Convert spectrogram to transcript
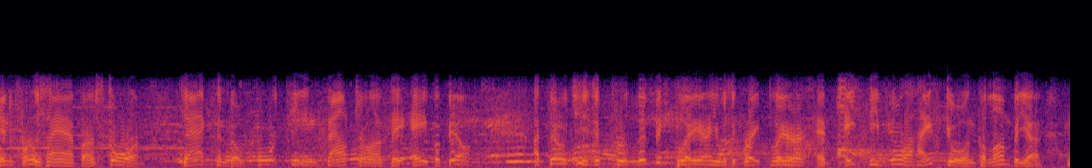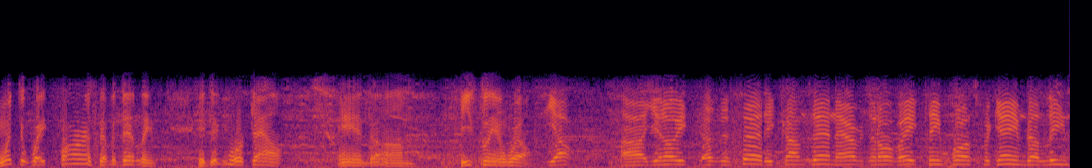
In the first half, our score, Jacksonville 14, South Carolina State 8. But Bill, I told you he's a prolific player. He was a great player at AC Flora High School in Columbia. Went to Wake Forest, evidently. It didn't work out. And um, he's playing well. yep. Uh, you know, he, as I said, he comes in averaging over 18 points per game, the leading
